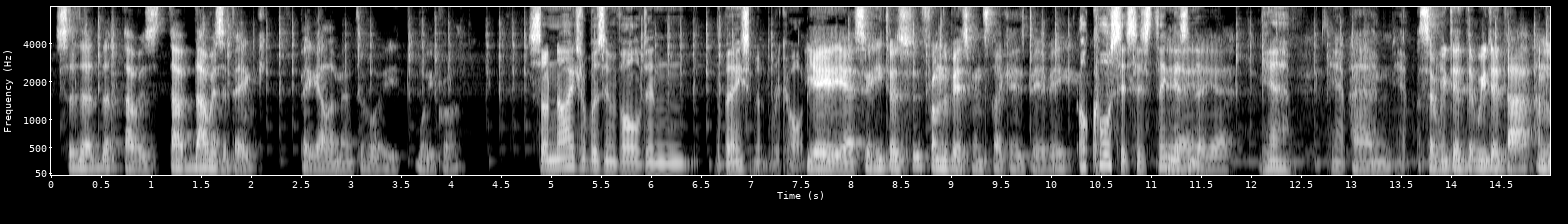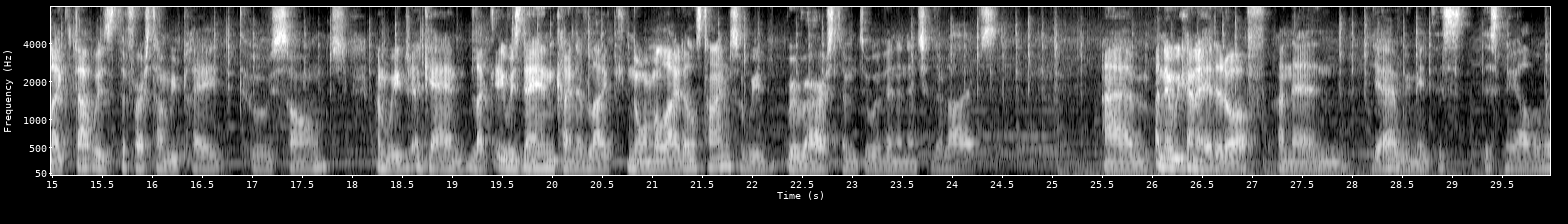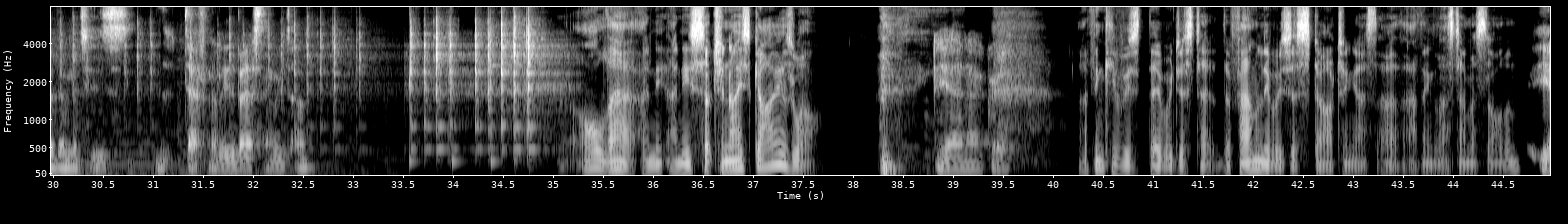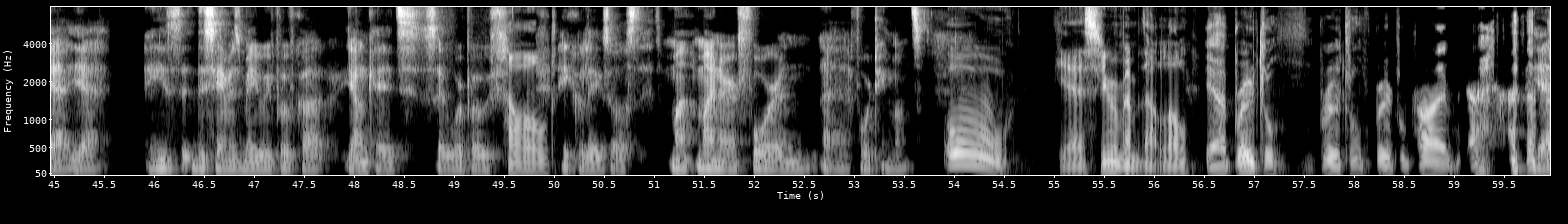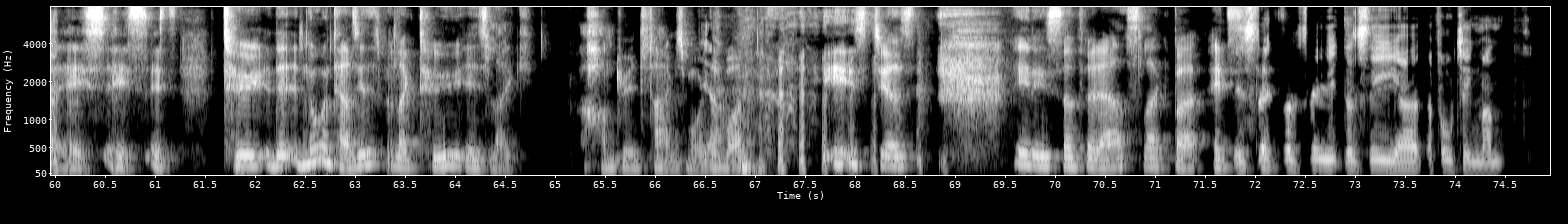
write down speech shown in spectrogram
So that that, that was that, that was a big big element of what he what he brought. So nigel was involved in the basement recording? Yeah yeah yeah. So he does from the basement's like his baby. Of course it's his thing yeah, isn't yeah, it? yeah. Yeah yeah, um, yeah, yeah, so we did that. We did that, and like that was the first time we played those songs, and we'd again like it was then kind of like normal IDLES time so we rehearsed them to within an inch of their lives. Um, and then we kind of hit it off and then yeah we made this this new album with him which is definitely the best thing we've done. All that and, and he's such a nice guy as well. Yeah no great I think he was. They were just. Uh, the family was just starting. Us. I, I think last time I saw them. Yeah, yeah he's the same as me. We've both got young kids, so we're both how old? Equally exhausted. My, mine are four and uh, fourteen months. Oh, yes, you remember that, lol. Yeah, brutal, brutal, brutal time. yeah, it's it's it's two. The, no one tells you this, but like two is like a hundred times more yeah. than one. it's just. It is something else, like, but it's. Is the, does the does the uh, the fourteen month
